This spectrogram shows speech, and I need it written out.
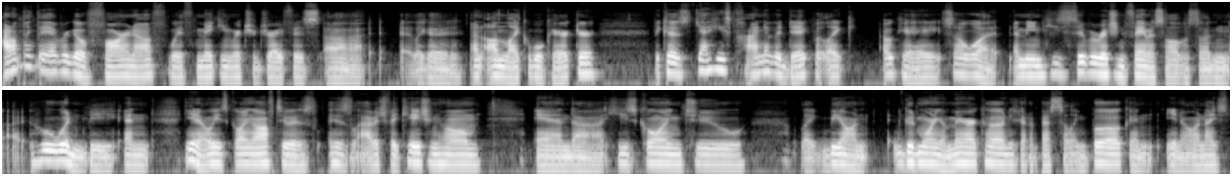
I don't think they ever go far enough with making Richard Dreyfuss uh, like a an unlikable character because yeah, he's kind of a dick, but like okay, so what? I mean, he's super rich and famous all of a sudden. Who wouldn't be? And you know, he's going off to his his lavish vacation home, and uh, he's going to like be on Good Morning America, and he's got a best-selling book, and you know, a nice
